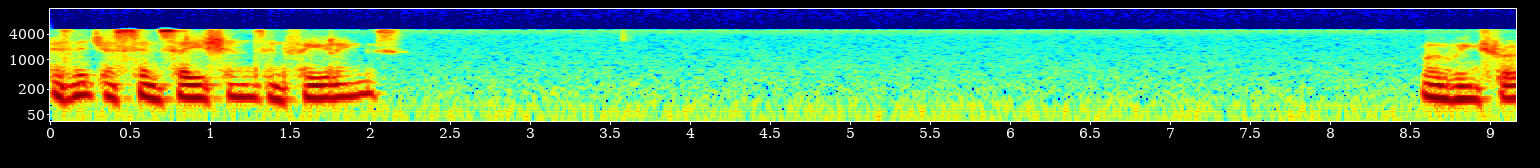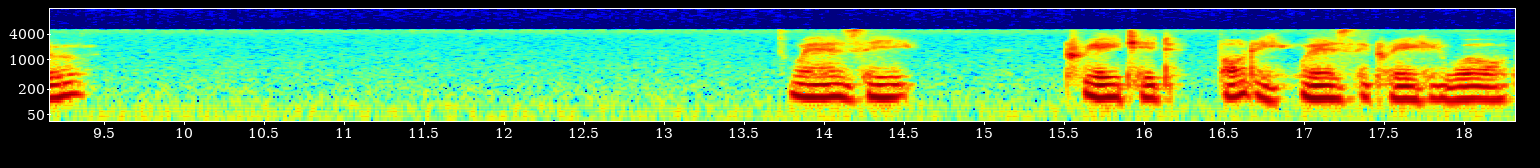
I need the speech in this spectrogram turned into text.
isn't it just sensations and feelings? Moving through. Where's the created body? Where's the created world?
